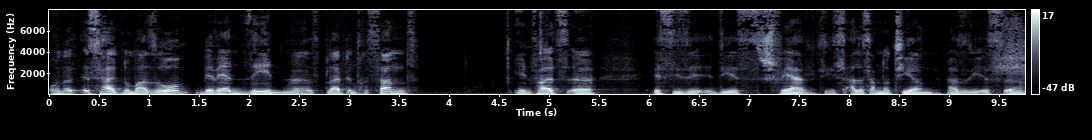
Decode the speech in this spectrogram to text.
Und das ist halt nun mal so. Wir werden sehen. Ne? Es bleibt interessant. Jedenfalls äh, ist diese, die ist schwer. Die ist alles am Notieren. Also die ist äh,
